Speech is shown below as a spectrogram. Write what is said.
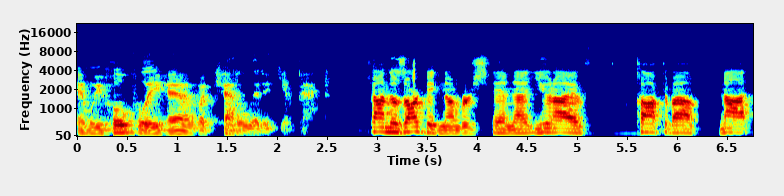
and we hopefully have a catalytic impact John, those are big numbers. And uh, you and I have talked about not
